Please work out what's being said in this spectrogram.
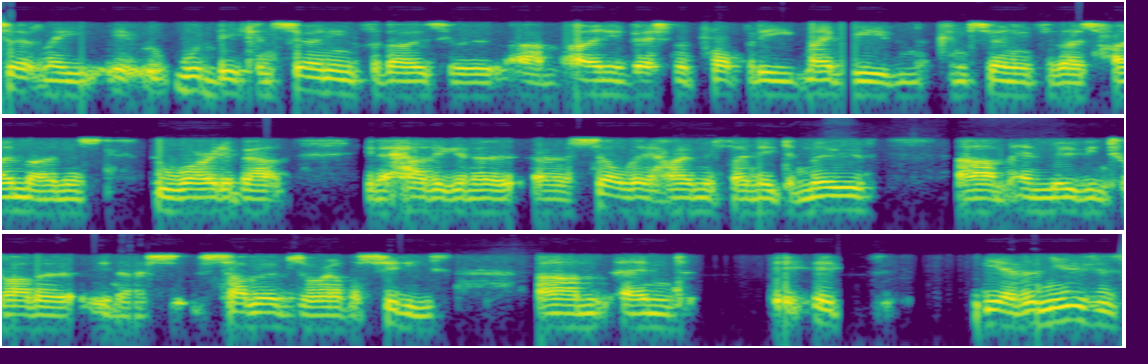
certainly, it would be concerning for those who um, own investment property, maybe even concerning for those homeowners who are worried about, you know, how they're going to uh, sell their home if they need to move um, and move into other, you know, suburbs or other cities. Um, and it, it, yeah, the news is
